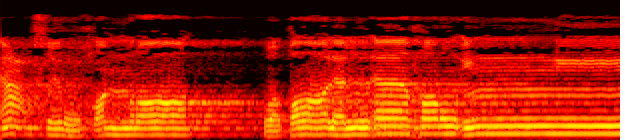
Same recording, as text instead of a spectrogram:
أعصر خمرا. وقال الآخر إني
